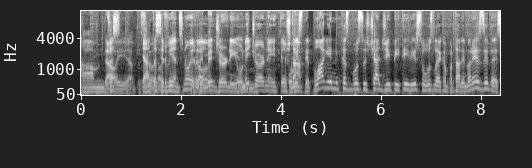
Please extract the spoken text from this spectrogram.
Um, Dalī, tas, jā, tas jā, tas ir viens no Tad ir vēl Midjourney un- Midjourney, tieši Un tie plugini, kas būs uz chat GPT virsū uzliekam, par tādiem arī es dzirdēju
